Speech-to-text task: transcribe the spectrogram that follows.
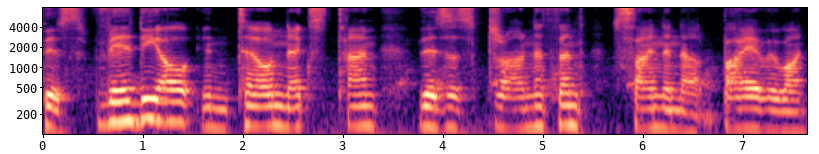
this video. Until next time, this is Jonathan signing out. Bye everyone.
